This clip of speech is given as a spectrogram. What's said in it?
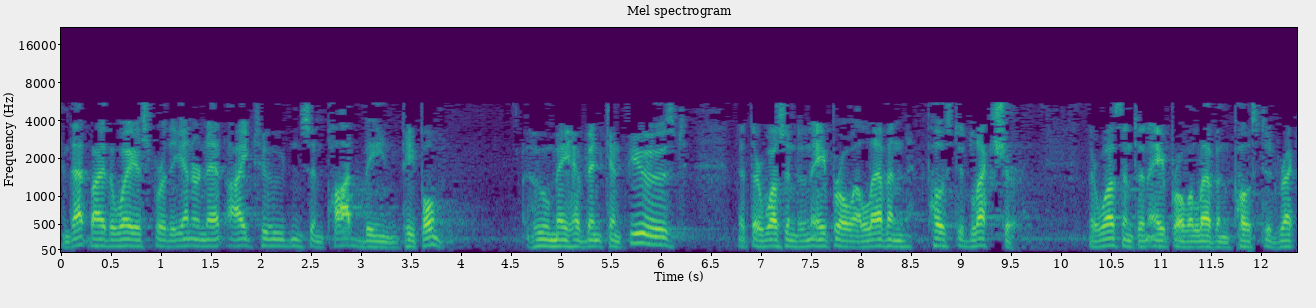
And that, by the way, is for the internet, iTunes, and Podbean people who may have been confused that there wasn't an April 11 posted lecture. There wasn't an April 11 posted rec-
